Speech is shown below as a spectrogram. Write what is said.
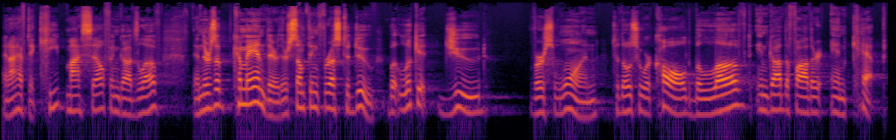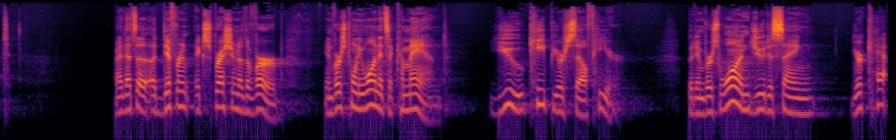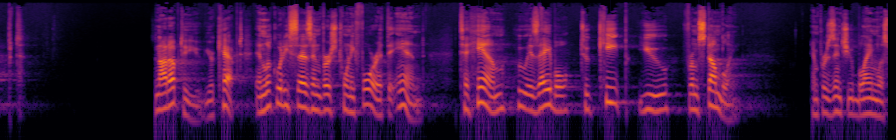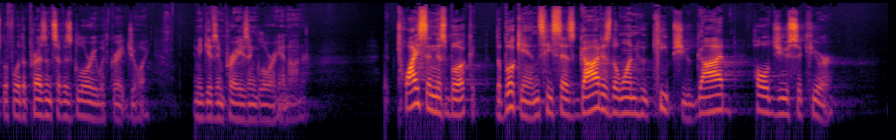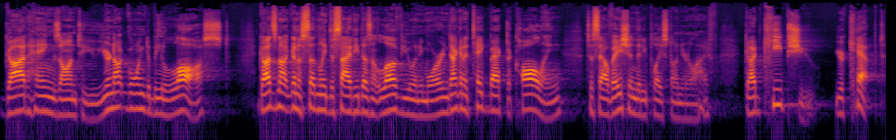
And I have to keep myself in God's love. And there's a command there, there's something for us to do. But look at Jude verse 1 to those who are called, beloved in God the Father, and kept. Right? That's a, a different expression of the verb. In verse 21, it's a command. You keep yourself here. But in verse 1, Jude is saying, You're kept. It's not up to you, you're kept. And look what he says in verse 24 at the end To him who is able to keep you from stumbling and present you blameless before the presence of his glory with great joy. And he gives him praise and glory and honor. Twice in this book, the book ends, he says, God is the one who keeps you, God holds you secure. God hangs on to you. You're not going to be lost. God's not going to suddenly decide he doesn't love you anymore. He's not going to take back the calling to salvation that he placed on your life. God keeps you. You're kept.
